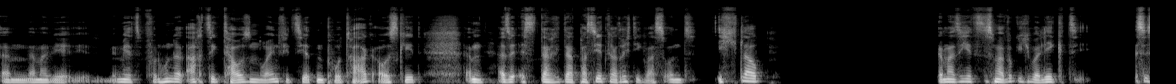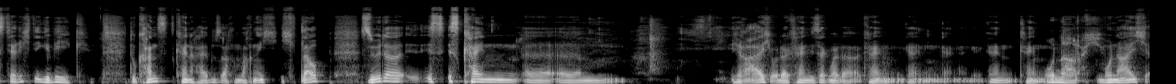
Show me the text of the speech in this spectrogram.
Ähm, wenn man wenn man jetzt von 180.000 Neuinfizierten pro Tag ausgeht, ähm, also es, da, da passiert gerade richtig was. Und ich glaube, wenn man sich jetzt das mal wirklich überlegt, es ist der richtige Weg. Du kannst keine halben Sachen machen. Ich, ich glaube, Söder ist, ist kein äh, ähm, Hierarch oder kein, wie sag mal da, kein, kein, kein, kein, kein Monarch. Monarch,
